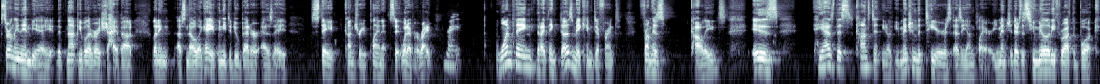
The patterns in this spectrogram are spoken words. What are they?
certainly in the NBA, that not people that are very shy about letting us know, like, hey, we need to do better as a state, country, planet, state, whatever, right? Right. One thing that I think does make him different from his colleagues is he has this constant, you know, you mentioned the tears as a young player. You mentioned there's this humility throughout the book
